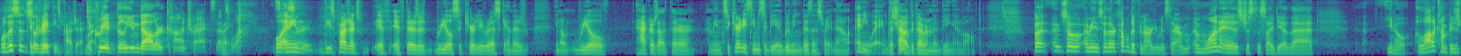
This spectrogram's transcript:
Well, this is to so create thi- these projects? to create billion dollar contracts. That's Right. why. Well, I mean, these projects if if there's a real security risk and there's, you know, real hackers out there, I mean, security seems to be a booming business right now anyway without Sure. the government being involved. But uh, so I mean, so there are a couple different arguments there, and, and one is just this idea that you know a lot of companies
